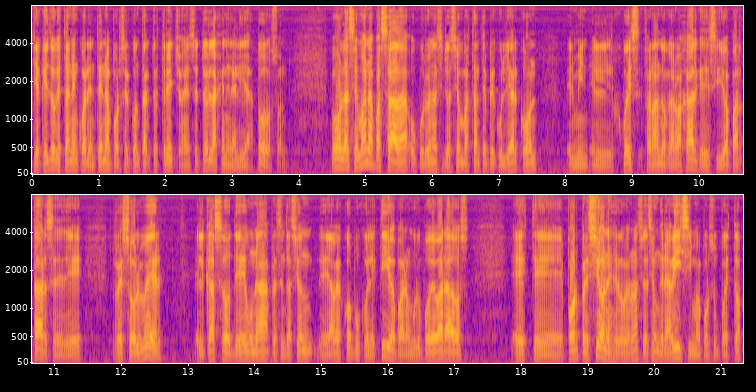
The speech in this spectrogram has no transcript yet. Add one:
y aquellos que están en cuarentena por ser contacto estrecho. ¿eh? Esto es la generalidad, todos son. Bueno, la semana pasada ocurrió una situación bastante peculiar con el, juez Fernando Carvajal, que decidió apartarse de resolver el caso de una presentación de habeas corpus colectiva para un grupo de varados, este, por presiones del gobierno, una situación gravísima, por supuesto,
